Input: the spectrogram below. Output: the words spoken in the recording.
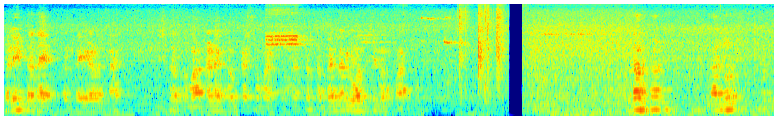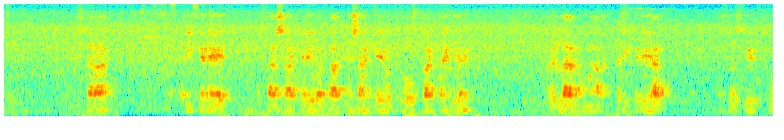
ಬೆಳೀತದೆ ಅಂತ ಹೇಳೋಣ. ಇಷ್ಟೊತ್ತು ಮಾತಾಡಕ್ಕೆ ಅವಕಾಶ ಮಾಡಿಕೊಟ್ಟು ತಮ್ಮೆಲ್ಲರಿಗೂ ಒಂದ್ಸಿ ನಾವು ಮಾಡ್ಬೋದು ಗುಡ್ ಆಫ್ಟರ್ನೂನ್ ಎಲ್ಲರಿಗೂ ನಮಸ್ಕಾರ ತರೀಕೆರೆ ಹೊಸ ಶಾಖೆ ಐವತ್ತಾರನೇ ಶಾಖೆ ಇವತ್ತು ಉದ್ಘಾಟನೆ ಆಗಿದೆ. ಎಲ್ಲ ನಮ್ಮ ತರೀಕೆರೆಯ ಅಸೋಸಿಯೇಟ್ಸು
